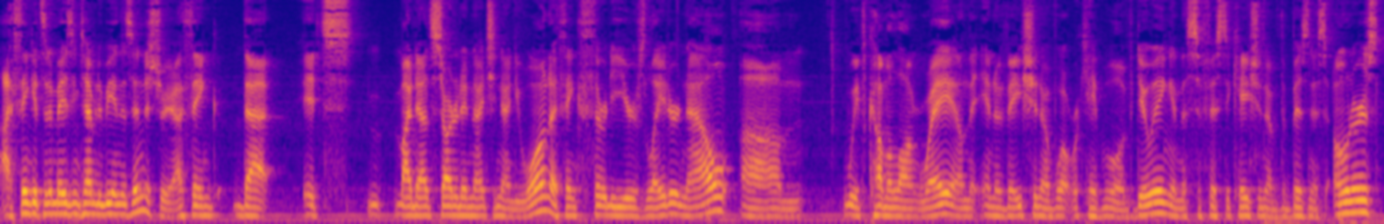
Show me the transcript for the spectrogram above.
I think it's an amazing time to be in this industry. I think that it's my dad started in 1991. I think 30 years later now, um, we've come a long way on the innovation of what we're capable of doing and the sophistication of the business owners.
